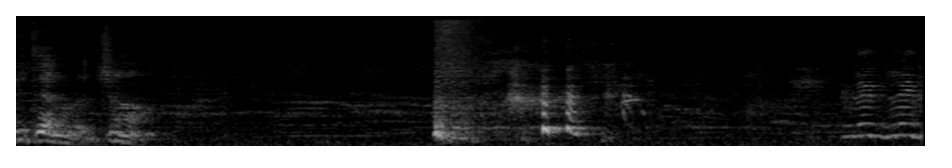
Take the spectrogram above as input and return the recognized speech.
You tell him to jump. Little, little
